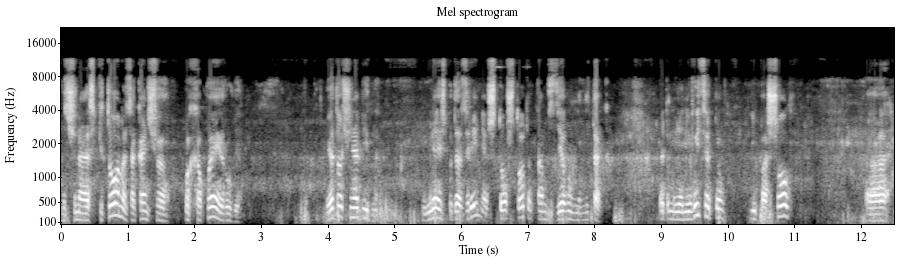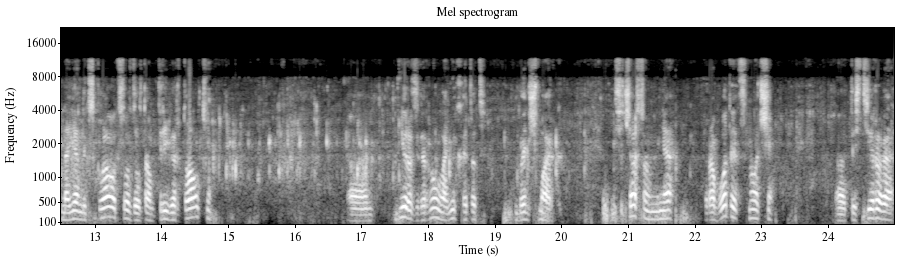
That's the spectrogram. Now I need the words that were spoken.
начиная с Python, заканчивая PHP и Ruby. И это очень обидно. У меня есть подозрение, что что-то там сделано не так. Поэтому я не вытерпел и пошел э, на Яндекс Клауд, создал там три виртуалки э, и развернул на них этот бенчмарк. И сейчас он у меня работает с ночи, э, тестируя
